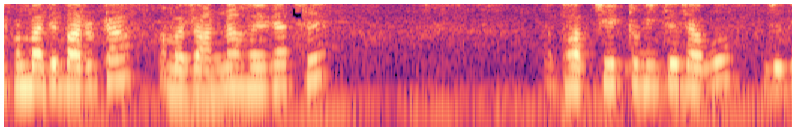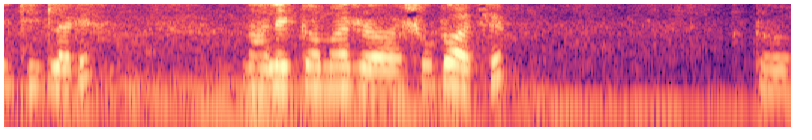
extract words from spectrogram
এখন বাজে বারোটা, আমার রান্না হয়ে গেছে। ভাবছি একটু নিচে যাব, যদি ঠিক লাগে। নাহলে একটু আমার শ্যুটও আছে। তো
